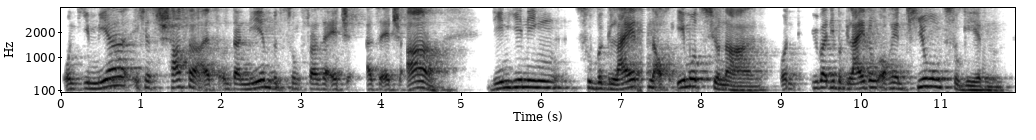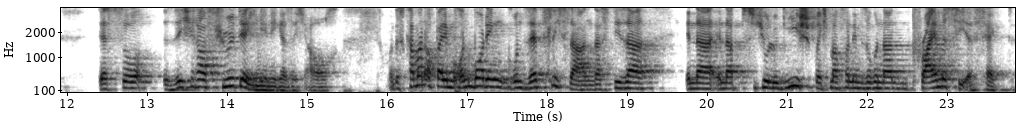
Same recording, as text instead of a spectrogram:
Und je mehr ich es schaffe, als Unternehmen beziehungsweise als HR, denjenigen zu begleiten, auch emotional und über die Begleitung Orientierung zu geben, desto sicherer fühlt derjenige sich auch. Und das kann man auch bei dem Onboarding grundsätzlich sagen, dass dieser in der, in der Psychologie spricht man von dem sogenannten Primacy-Effekt.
